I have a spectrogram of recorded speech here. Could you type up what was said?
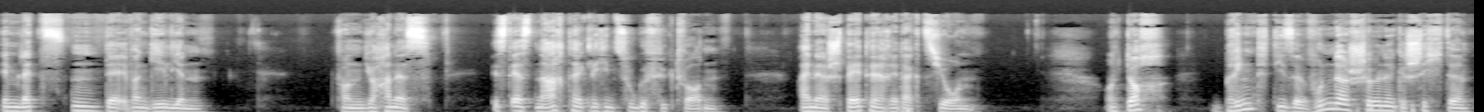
im letzten der Evangelien von Johannes ist erst nachträglich hinzugefügt worden, eine späte Redaktion. Und doch bringt diese wunderschöne Geschichte,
